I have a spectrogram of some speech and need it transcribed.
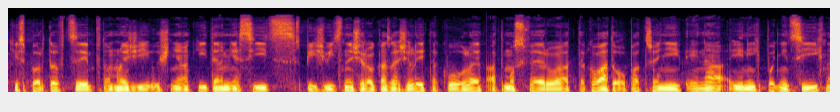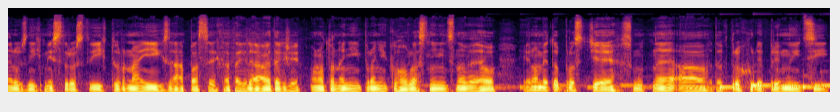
Ti sportovci v tomhle žijí už nějaký ten měsíc, spíš víc než rok a zažili takovouhle atmosféru a takováto opatření i na jiných podnicích, na různých mistrovstvích, turnajích, zápasech a tak dále, takže ono to není pro nikoho vlastně nic nového, jenom je to prostě smutné a tak trochu deprimující.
